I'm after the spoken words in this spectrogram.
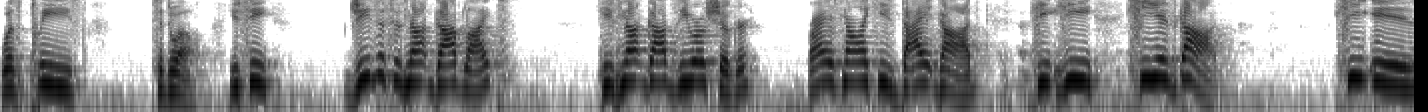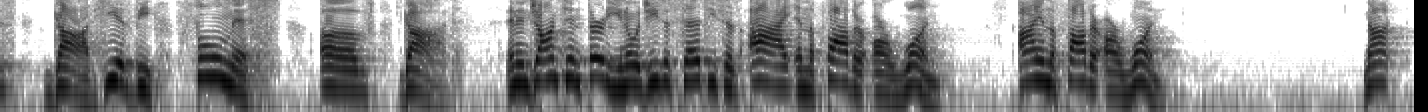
was pleased to dwell. You see, Jesus is not God light. He's not God zero sugar, right? It's not like he's diet God. He, he, he is God. He is God. He is the fullness of God. And in John 10 30, you know what Jesus says? He says, I and the Father are one. I and the Father are one. Not,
